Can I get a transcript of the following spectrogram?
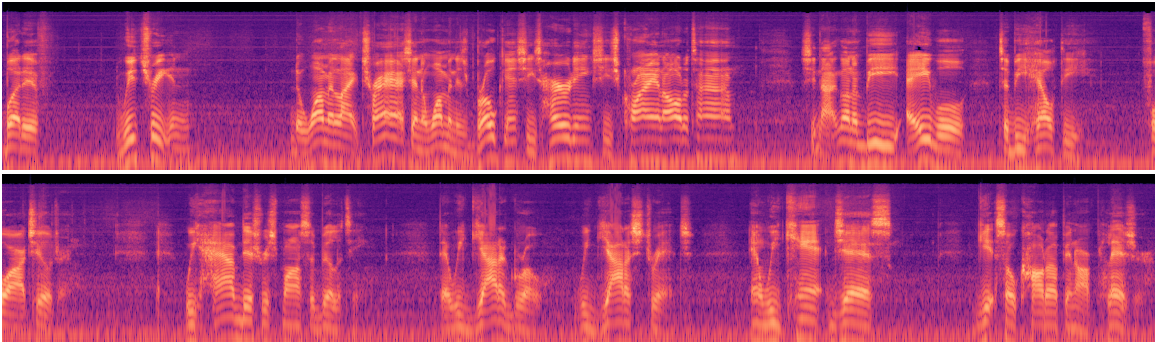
But if we're treating the woman like trash and the woman is broken, she's hurting, she's crying all the time, she's not going to be able to be healthy for our children. We have this responsibility that we got to grow, we got to stretch, and we can't just get so caught up in our pleasure.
